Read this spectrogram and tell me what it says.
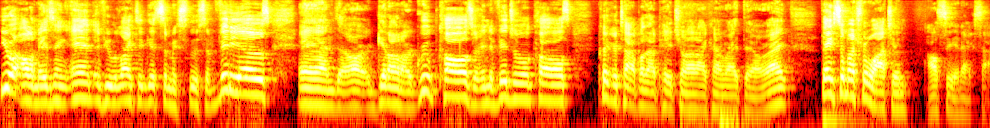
You are all amazing. And if you would like to get some exclusive videos and or get on our group calls or individual calls, click or tap on that Patreon icon right there, all right? Thanks so much for watching. I'll see you next time.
